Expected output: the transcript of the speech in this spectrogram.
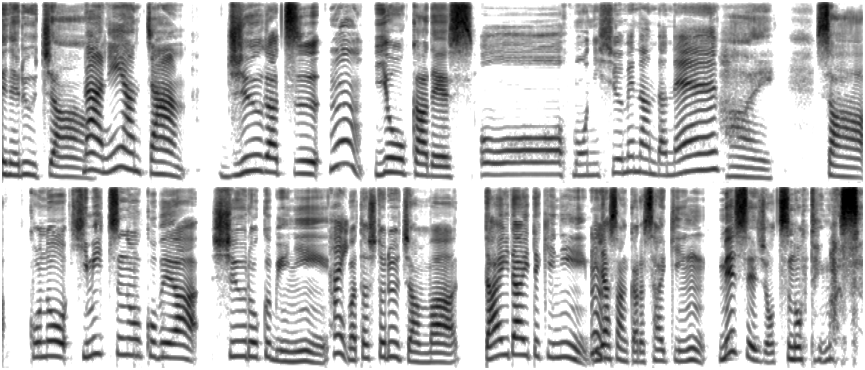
えねえるーちゃん。なあにあんちゃん。10月うん。8日です。おーもう2週目なんだね。はい。さあこの秘密の小部屋収録日に、はい。私とるーちゃんは大々的に皆さんから最近メッセージを募っています、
